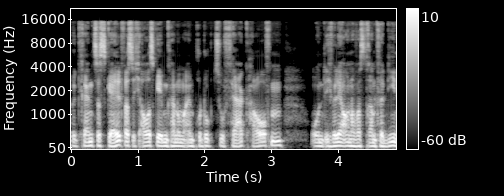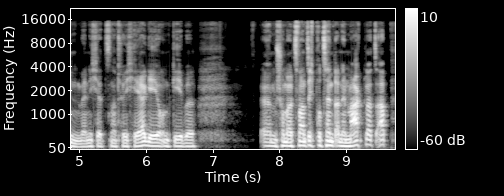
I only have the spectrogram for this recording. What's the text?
begrenztes Geld, was ich ausgeben kann, um ein Produkt zu verkaufen. Und ich will ja auch noch was dran verdienen. Wenn ich jetzt natürlich hergehe und gebe ähm, schon mal 20 Prozent an den Marktplatz ab,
